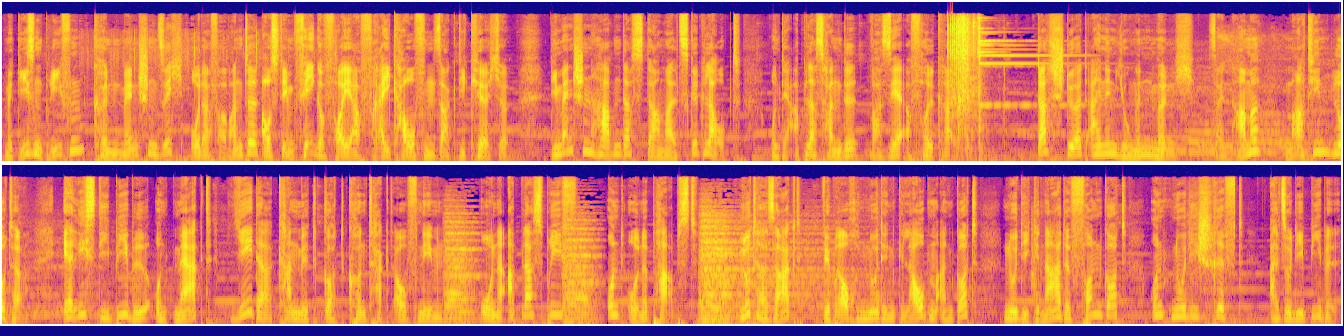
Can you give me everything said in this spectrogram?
Mit diesen Briefen können Menschen sich oder Verwandte aus dem Fegefeuer freikaufen, sagt die Kirche. Die Menschen haben das damals geglaubt und der Ablasshandel war sehr erfolgreich. Das stört einen jungen Mönch. Sein Name? Martin Luther. Er liest die Bibel und merkt, jeder kann mit Gott Kontakt aufnehmen. Ohne Ablassbrief und ohne Papst. Luther sagt, wir brauchen nur den Glauben an Gott, nur die Gnade von Gott und nur die Schrift, also die Bibel.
